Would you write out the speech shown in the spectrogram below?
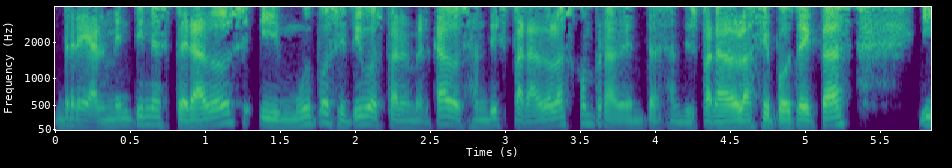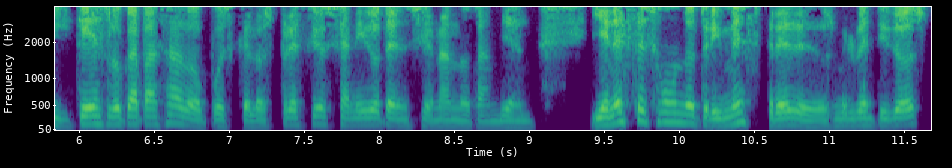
realmente inesperados y muy positivos para el mercado. Se han disparado las compraventas, han disparado las hipotecas. ¿Y qué es lo que ha pasado? Pues que los precios se han ido tensionando también. Y en este segundo trimestre de 2022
